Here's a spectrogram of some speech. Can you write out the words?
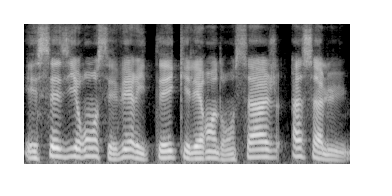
et saisiront ces vérités qui les rendront sages à salut.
